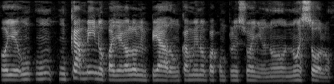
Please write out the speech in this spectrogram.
oye, un, un, un camino para llegar a la Olimpiada, un camino para cumplir un sueño, no, no es solo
